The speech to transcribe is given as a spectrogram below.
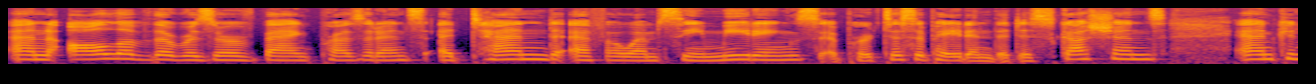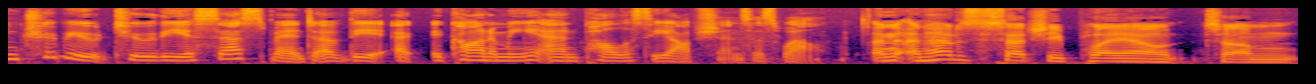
And all of the Reserve Bank presidents attend FOMC meetings, participate in the discussions, and contribute to the assessment of the economy and policy options as well. And, and how does this actually play out? Um,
